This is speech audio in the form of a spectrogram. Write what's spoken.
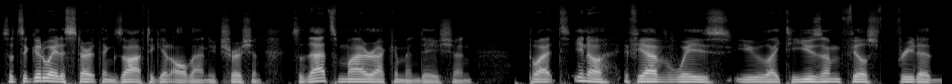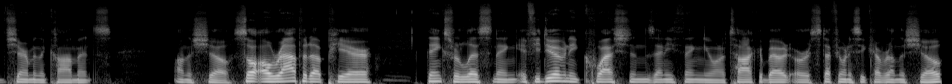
So it's a good way to start things off to get all that nutrition. So that's my recommendation. But you know, if you have ways you like to use them, feel free to share them in the comments on the show. So I'll wrap it up here. Thanks for listening. If you do have any questions, anything you want to talk about, or stuff you want to see covered on the show,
